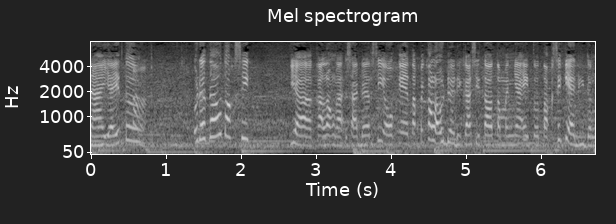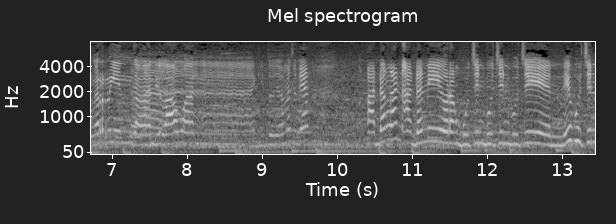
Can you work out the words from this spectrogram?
Nah ya itu. Sama. udah tahu toksik ya kalau nggak sadar sih oke tapi kalau udah dikasih tahu temennya itu toksik ya didengerin jangan dilawan. nah, gitu ya. Maksudnya kadang kan ada nih orang bucin bucin bucin. Dia bucin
